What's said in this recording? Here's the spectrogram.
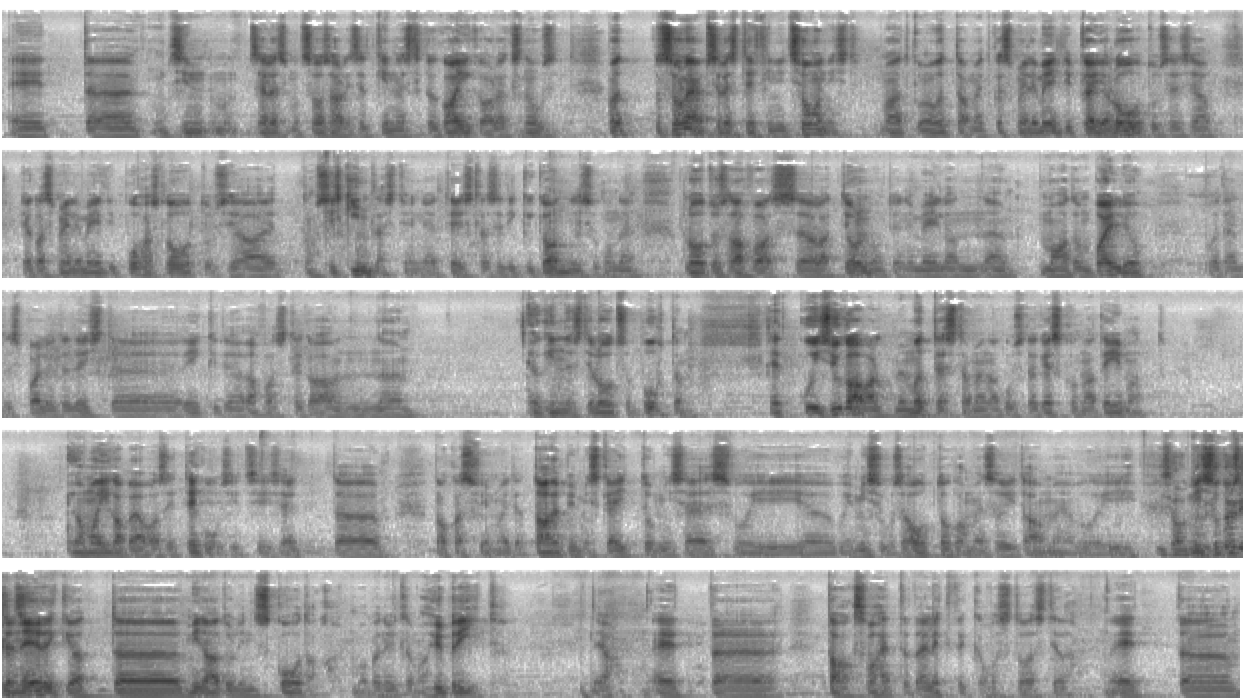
et et äh, siin selles mõttes osaliselt kindlasti ka Kaiga oleks nõus, et vot see oleneb sellest definitsioonist. vaat kui me võtame, et kas meile meeldib käia looduses ja, ja kas meile meeldib puhas loodus ja et noh, siis kindlasti on ju, et eestlased ikkagi on niisugune loodusrahvas alati olnud on ju, meil on äh, maad on palju võrreldes paljude teiste riikide ja rahvastega on äh, ja kindlasti loodus on puhtam. et kui sügavalt me mõtestame nagu seda keskkonnateemat oma igapäevaseid tegusid siis, et äh, no kasvõi ma ei tea, tarbimiskäitumises või, või missuguse autoga me sõidame või missugust energiat. Äh, mina tulin Škodaga, ma pean ütlema, hübriid. jah, et äh, tahaks vahetada elektrika vastu vast jah, et äh,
